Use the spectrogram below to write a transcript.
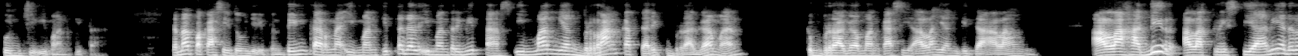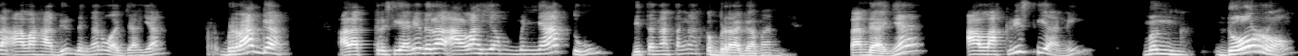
kunci iman kita. Kenapa kasih itu menjadi penting? Karena iman kita adalah iman Trinitas, iman yang berangkat dari keberagaman, keberagaman kasih Allah yang kita alami. Allah hadir, Allah Kristiani adalah Allah hadir dengan wajah yang beragam. Allah Kristiani adalah Allah yang menyatu di tengah-tengah keberagamannya. Tandanya Allah Kristiani mendorong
